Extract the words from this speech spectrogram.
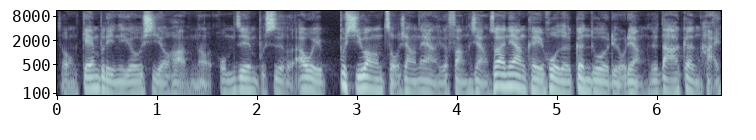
这种 gambling 的游戏的话，那我们这边不适合啊，我也不希望走向那样一个方向。虽然那样可以获得更多的流量，就大家更嗨，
